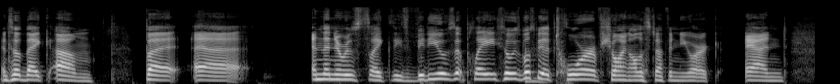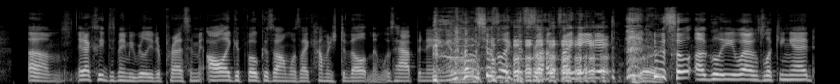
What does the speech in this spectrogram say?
and so like, um, but uh, and then there was like these videos that play. So it was supposed to be a tour of showing all the stuff in New York, and um, it actually just made me really depressed. I mean, all I could focus on was like how much development was happening, and I was just like, "This sucks." I hate it. It was so ugly. What I was looking at,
